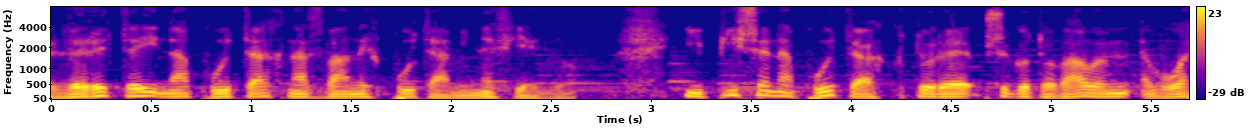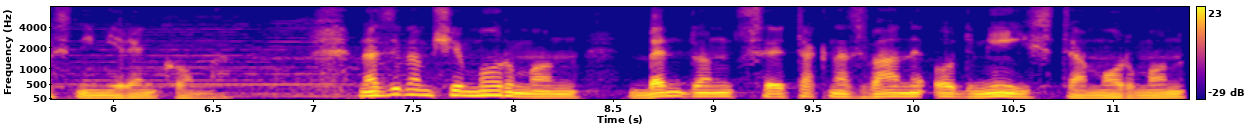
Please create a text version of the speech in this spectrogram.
wyrytej na płytach nazwanych płytami Nefiego. I piszę na płytach, które przygotowałem własnymi rękoma. Nazywam się Mormon, będąc tak nazwany od miejsca Mormon,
